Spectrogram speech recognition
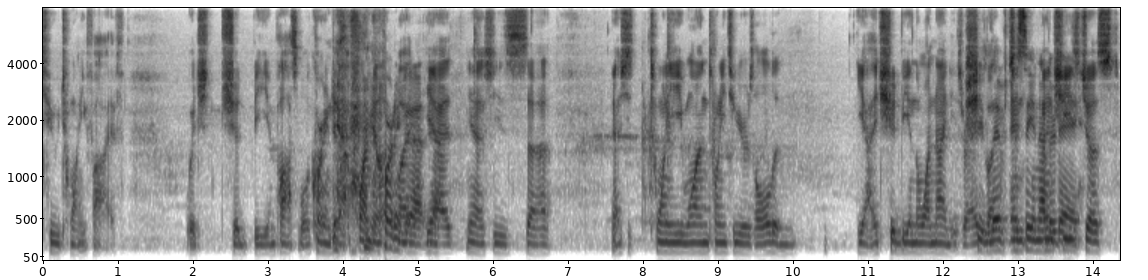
225 which should be impossible according to that formula. According to that, yeah, yeah. yeah, she's uh, yeah, she's 21, 22 years old, and yeah, it should be in the 190s, right? She lived to and, see another and she's just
